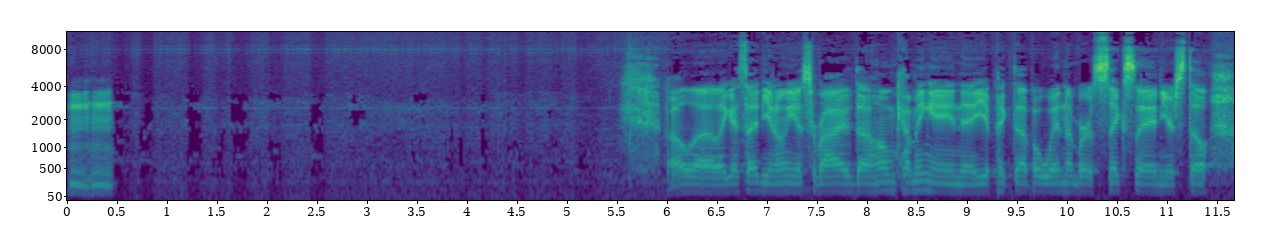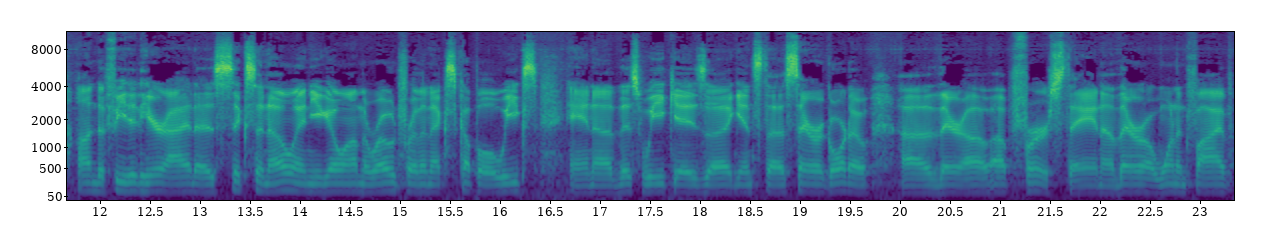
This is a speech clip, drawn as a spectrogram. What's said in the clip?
Mm-hmm. Well, uh, like I said, you know, you survived uh, homecoming and uh, you picked up a win number six, and you're still undefeated here at a six and zero, oh, and you go on the road for the next couple of weeks. And uh, this week is uh, against uh, Cerro Gordo. they're up first, and they're a one and five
